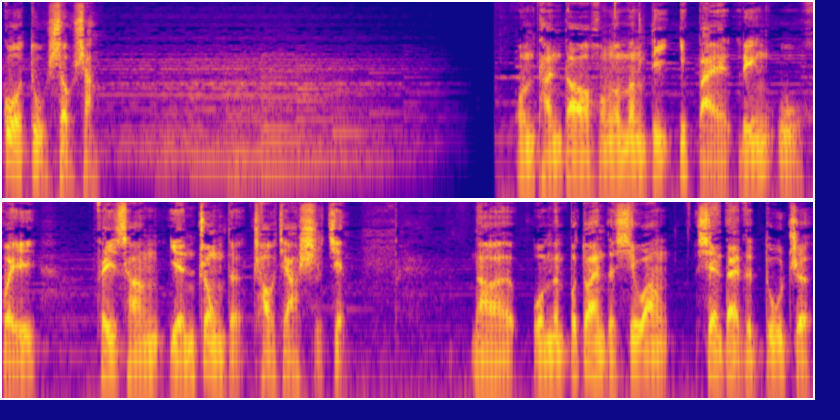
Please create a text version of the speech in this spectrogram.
过度受伤？我们谈到《红楼梦》第一百零五回非常严重的抄家事件，那我们不断的希望现代的读者。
